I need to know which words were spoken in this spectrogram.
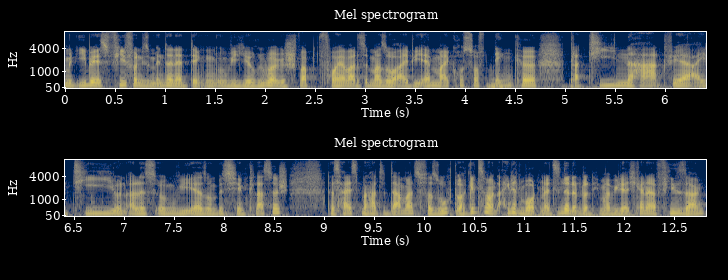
mit eBay ist viel von diesem Internetdenken irgendwie hier rüber geschwappt. Vorher war das immer so IBM, Microsoft-Denke, Platinen, Hardware, IT und alles irgendwie eher so ein bisschen klassisch. Das heißt, man hatte damals versucht, oder gibt es mal in eigenen Worten als Internetunternehmer wieder? Ich kann ja viel sagen,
